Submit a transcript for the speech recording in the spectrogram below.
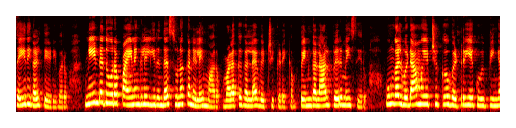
செய்திகள் தேடி வரும். நீண்ட தூர பயணங்களில் இருந்த சுணக்க நிலை மாறும். வழக்குகளில் வெற்றி கிடைக்கும். பெண்களால் பெருமை சேரும். உங்கள் விடாமுயற்சிக்கு வெற்றியை குவிப்பீங்க.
